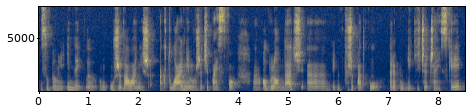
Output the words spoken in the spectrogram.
zupełnie innej e, używała niż aktualnie możecie Państwo e, oglądać e, w przypadku Republiki Czeczeńskiej.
